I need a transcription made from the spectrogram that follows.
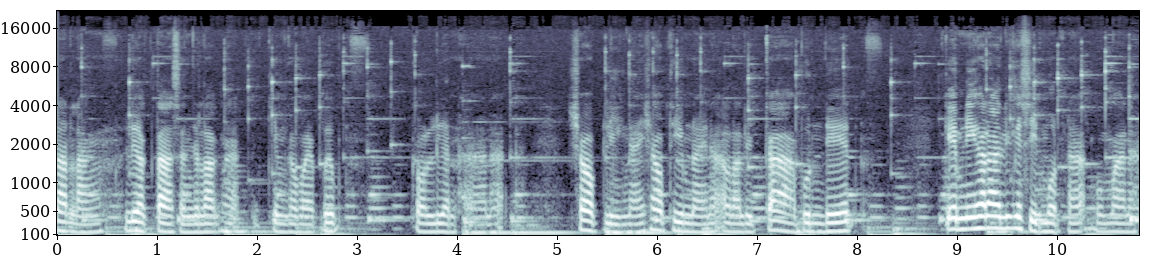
ด้านหลังเลือกตาสัญลักษณ์นะฮะ จิ้มเข้าไปปุ๊บ ก็เลื่อนหานะฮะ ชอบลีกไหนชอบทีมไหนนะอาราลิก้าบุนเดสเกมนี้เขาได้ลิขสิทธิ์หมดนะผมว่านะ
